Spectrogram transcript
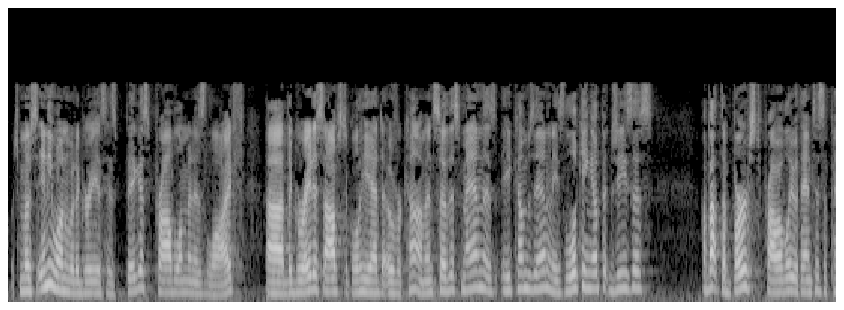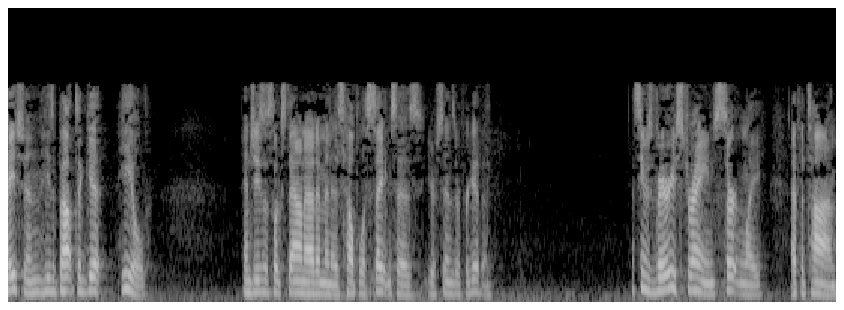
which most anyone would agree is his biggest problem in his life, uh, the greatest obstacle he had to overcome. And so this man is he comes in and he's looking up at Jesus, about to burst probably with anticipation. He's about to get healed. And Jesus looks down at him in his helpless state and says, Your sins are forgiven. It seems very strange, certainly, at the time.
